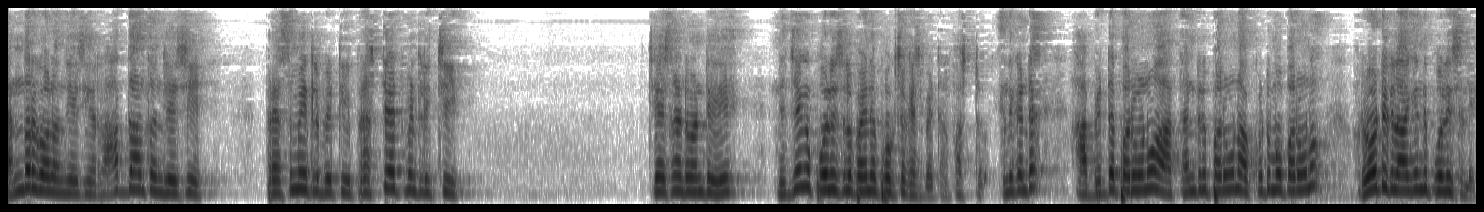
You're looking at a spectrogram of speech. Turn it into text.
గందరగోళం చేసి రాద్ధాంతం చేసి ప్రెస్ మీట్లు పెట్టి ప్రెస్ స్టేట్మెంట్లు ఇచ్చి చేసినటువంటి నిజంగా పోలీసుల పైన పోక్సో కేసు పెట్టాలి ఫస్ట్. ఎందుకంటే ఆ బిడ్డ పరువును ఆ తండ్రి పరువును ఆ కుటుంబ పరువును రోడ్డుకి లాగింది పోలీసులే.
